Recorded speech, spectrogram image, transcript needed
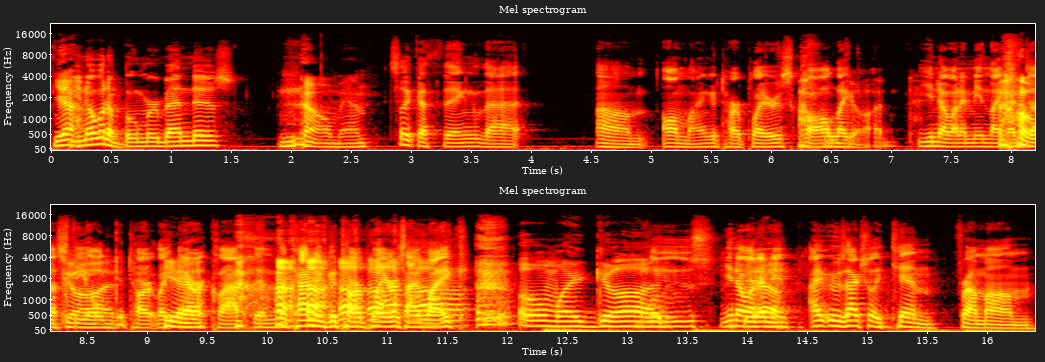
yeah. You know what a boomer bend is? no, man. It's like a thing that um online guitar players call oh like God. you know what I mean, like a Oh, dusty old guitar, like Yeah. Eric Clapton, the kind of guitar players I like. oh my God. Blues, you know what I mean? I, it was actually Tim from um,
